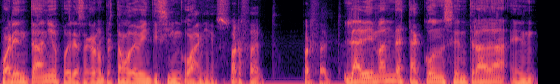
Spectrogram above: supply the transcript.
40 años, podrías sacar un préstamo de 25 años. Perfecto, perfecto. La demanda está concentrada en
